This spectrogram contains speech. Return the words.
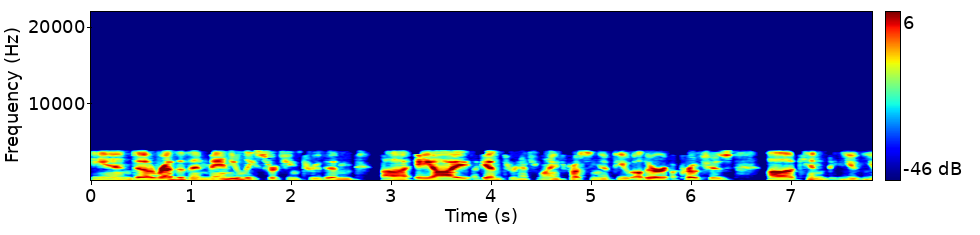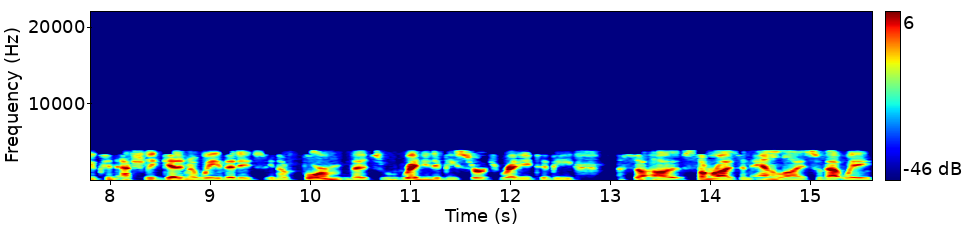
and uh, rather than manually searching through them, uh, AI, again through natural language processing and a few other approaches, uh, can you you can actually get in a way that it's in a form that it's ready to be searched, ready to be uh, summarized and analyzed. So that way,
